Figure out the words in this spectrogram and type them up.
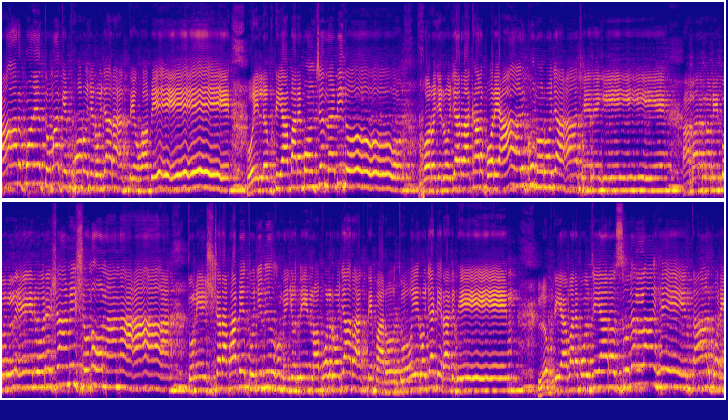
তারপরে তোমাকে ফরজ রোজা রাখতে হবে। ওই লোকটি আবার বলছে, নবী গো, ফরজ রোজা রাখার পরে আর কোনো রোজা আছে নাকি? আমার নবী বললেন তুমি ইষ্টারা ভাবে তো যদি তুমি যদি নফল রোজা রাখতে পারো, তো এই রোজাটি রাখবে। লোকটি আবার বলছে আর রসুল্লাহ হে, তারপরে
